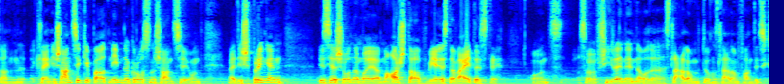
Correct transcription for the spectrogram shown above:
dann eine kleine Schanze gebaut neben der großen Schanze und weil die Springen ist ja schon einmal ein Maßstab, wer ist der weiteste. Und so Skirennen oder Slalom durch ein Slalom fahren, das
